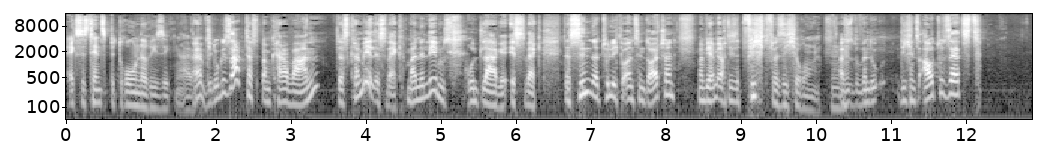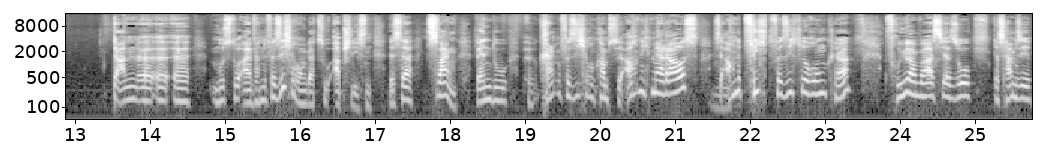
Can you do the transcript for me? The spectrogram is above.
existenzbedrohende Risiken? Ja, wie du gesagt hast, beim Karawanen, das Kamel ist weg, meine Lebensgrundlage ist weg. Das sind natürlich bei uns in Deutschland, wir haben ja auch diese Pflichtversicherungen. Mhm. Also wenn du dich ins Auto setzt, dann äh, äh, äh, musst du einfach eine Versicherung dazu abschließen. Das ist ja Zwang. Wenn du äh, Krankenversicherung kommst du ja auch nicht mehr raus. Ist ja auch eine Pflichtversicherung. Ja? Früher war es ja so, das haben sie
